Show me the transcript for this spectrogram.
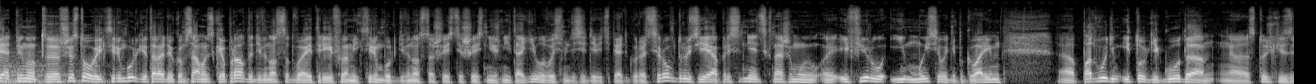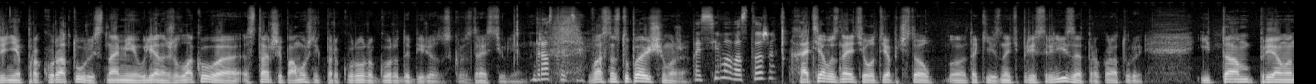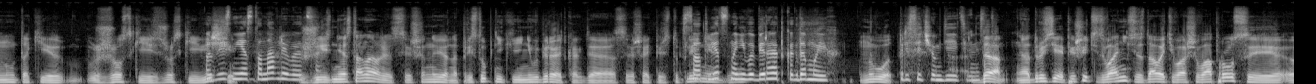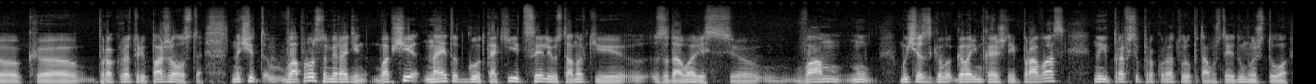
5 минут шестого в Екатеринбурге. Это радио «Комсомольская правда». 92,3 FM эм, Екатеринбург, 96,6 Нижний Тагил, 89,5 город Серов. Друзья, присоединяйтесь к нашему э, эфиру. И мы сегодня поговорим, э, подводим итоги года э, с точки зрения прокуратуры. С нами Ульяна Живлакова, старший помощник прокурора города Березовского. Здравствуйте, Ульяна. Здравствуйте. Вас наступающим уже. Спасибо, вас тоже. Хотя, вы знаете, вот я почитал такие, знаете, пресс-релизы от прокуратуры, и там прямо, ну, такие жесткие, жесткие вещи. Жизнь не останавливается. Жизнь не останавливается совершенно верно. Преступники не выбирают, когда совершать преступление. Соответственно, да. не выбирают, когда мы их ну вот. пресечем деятельность. Да, друзья, пишите, звоните, задавайте ваши вопросы э, к прокуратуре, пожалуйста. Значит, вопрос номер один. Вообще на этот год какие цели установки э, задавались э, вам? Ну, мы сейчас говорим, конечно, и про вас, но и про всю прокуратуру, потому что я думаю, что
